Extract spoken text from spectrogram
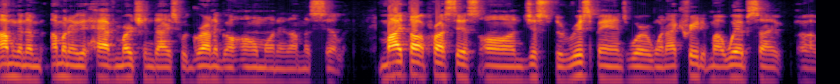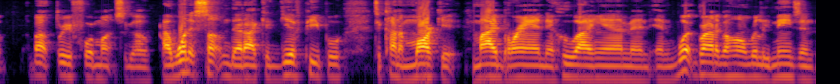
I'm gonna I'm gonna have merchandise with Grind to Go Home on it. I'm gonna sell it. My thought process on just the wristbands were when I created my website uh, about three or four months ago. I wanted something that I could give people to kind of market my brand and who I am and and what grind to Go Home really means and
